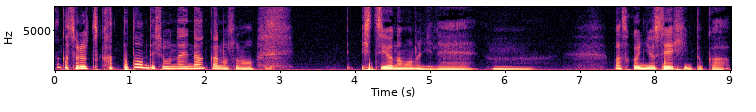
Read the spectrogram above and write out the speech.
なんかそれを使ってたんでしょうね。なんかのその必要なものにね、うん。まあ、そこ乳製品とか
